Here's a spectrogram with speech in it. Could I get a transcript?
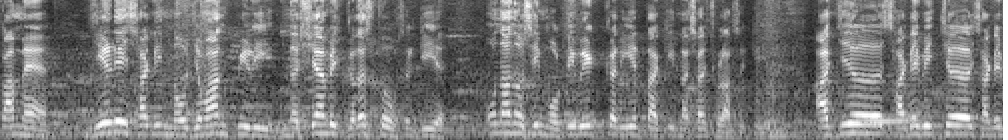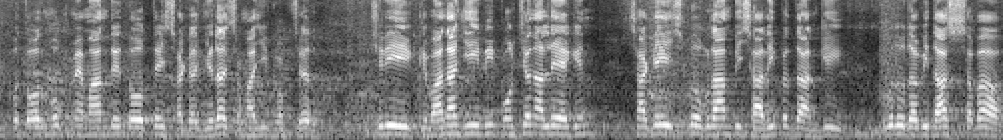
ਕੰਮ ਹੈ ਜਿਹੜੇ ਸਾਡੀ ਨੌਜਵਾਨ ਪੀੜ੍ਹੀ ਨਸ਼ਿਆਂ ਵਿੱਚ ਗ੍ਰਸਤ ਹੋ ਸਕੀ ਹੈ, ਉਹਨਾਂ ਨੂੰ ਅਸੀਂ ਮੋਟੀਵੇਟ ਕਰੀਏ ਤਾਂ ਕਿ ਨਸ਼ਾ ਛੁਡਾ ਸਕੀਏ। ਅੱਜ ਸਾਡੇ ਵਿੱਚ ਸਾਡੇ ਬਤੌਰ ਮੁੱਖ ਮਹਿਮਾਨ ਦੇ ਤੌਰ ਤੇ ਸਾਡਾ ਜਿਹੜਾ ਸਮਾਜਿਕ ਅਫਸਰ ਸ਼੍ਰੀ ਕਿਵਾਨਾ ਜੀ ਵੀ ਪਹੁੰਚਣ ਵਾਲੇ ਹੈਗੇ ਨੇ। ਸਾਡੇ ਇਸ ਪ੍ਰੋਗਰਾਮ ਦੀ ਸਾਰੀ ਪ੍ਰਧਾਨਗੀ ਗੁਰੂ ਰਵਿਦਾਸ ਸਭਾ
